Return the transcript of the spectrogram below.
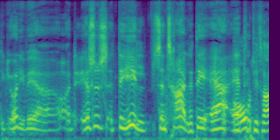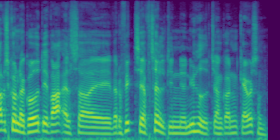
det gjorde de ved at... Og jeg synes, at det helt centrale, det er, at... Og de 30 sekunder er gået, det var altså, øh, hvad du fik til at fortælle din øh, nyhed, John Gunn Garrison.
